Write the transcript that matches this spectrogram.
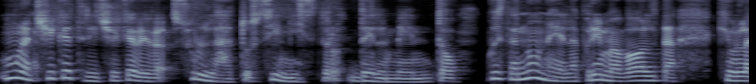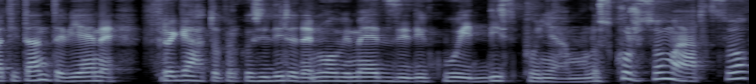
una cicatrice che aveva sul lato sinistro del mento. Questa non è la prima volta che un latitante viene fregato, per così dire, dai nuovi mezzi di cui disponiamo. Lo scorso marzo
